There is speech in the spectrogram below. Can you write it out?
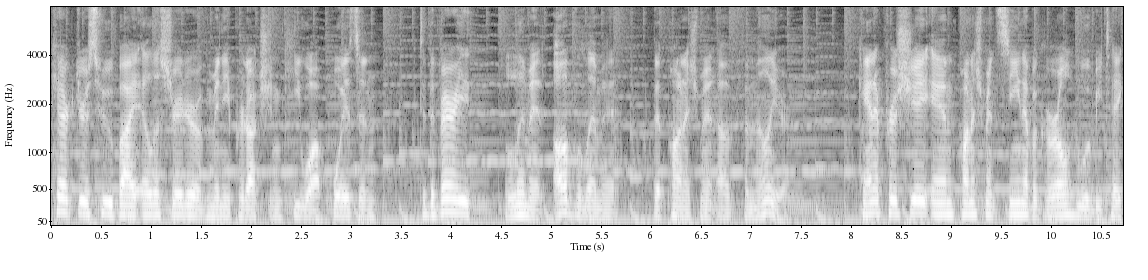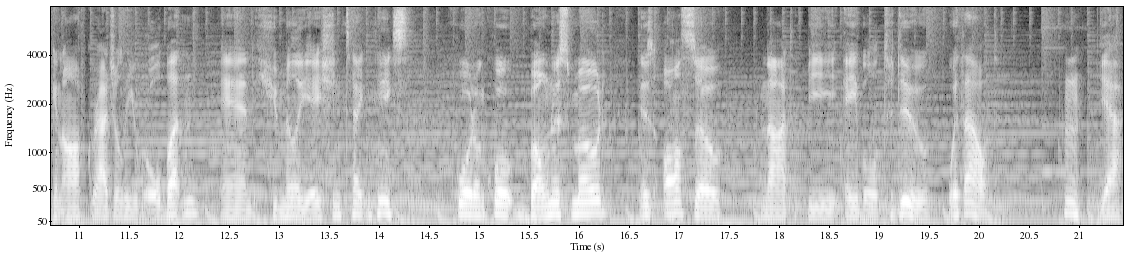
Characters who, by illustrator of mini production Kiwa Poison, to the very limit of limit the punishment of familiar. Can appreciate and punishment scene of a girl who would be taken off gradually roll button and humiliation techniques, quote unquote bonus mode, is also not be able to do without. Hmm, yeah.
